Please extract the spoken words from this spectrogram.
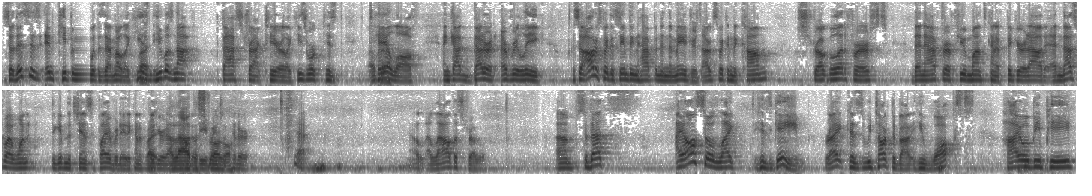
So this is in keeping with his MO. Like he's Right. he was not fast tracked here. Like he's worked his Okay. tail off and gotten better at every league. So I would expect the same thing to happen in the majors. I would expect him to come, struggle at first, then after a few months, kind of figure it out. And that's why I want to give him the chance to play every day to kind of Right. figure it out. Allow how the to be a struggle. major hitter. Yeah. Allow the struggle. Um, so that's. I also like his game, right? Because we talked about it. He walks, high OBP.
